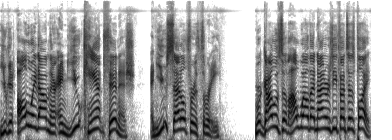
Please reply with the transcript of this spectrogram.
you get all the way down there and you can't finish and you settle for three, regardless of how well that Niners defense has played.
